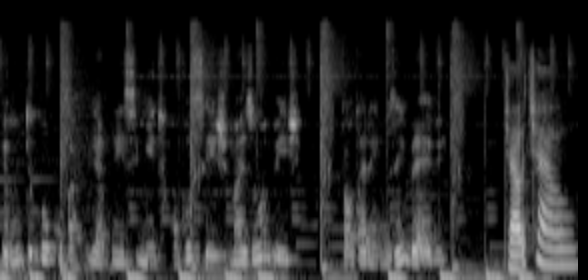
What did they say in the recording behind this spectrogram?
Foi muito bom compartilhar conhecimento com vocês mais uma vez. Voltaremos em breve. Tchau, tchau!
